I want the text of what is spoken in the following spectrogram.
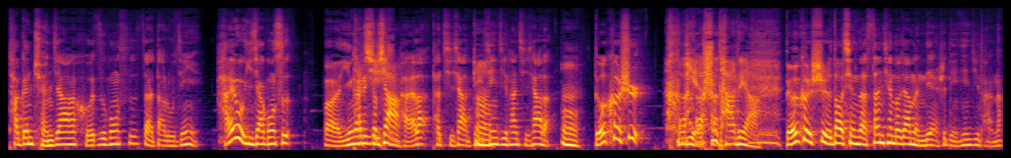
它跟全家合资公司在大陆经营，还有一家公司，呃，应该是一个它旗下品牌了，它旗下鼎鑫集团旗下的、嗯，德克士，也是他的呀。德克士到现在三千多家门店是鼎鑫集团的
